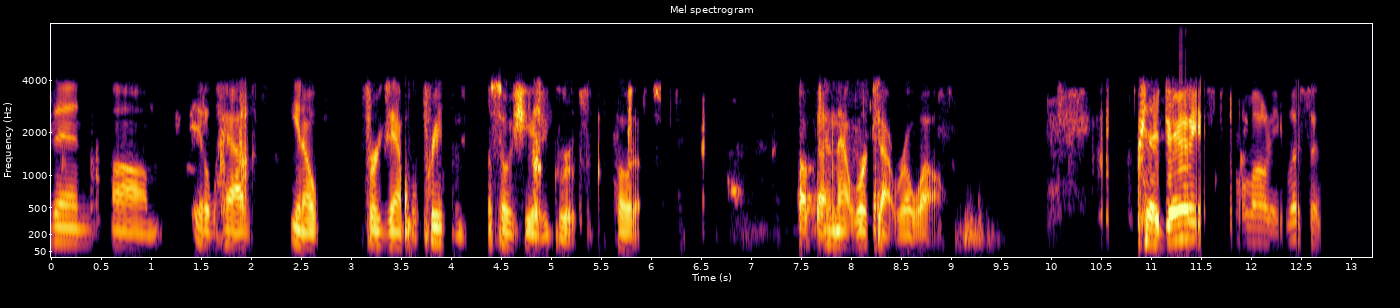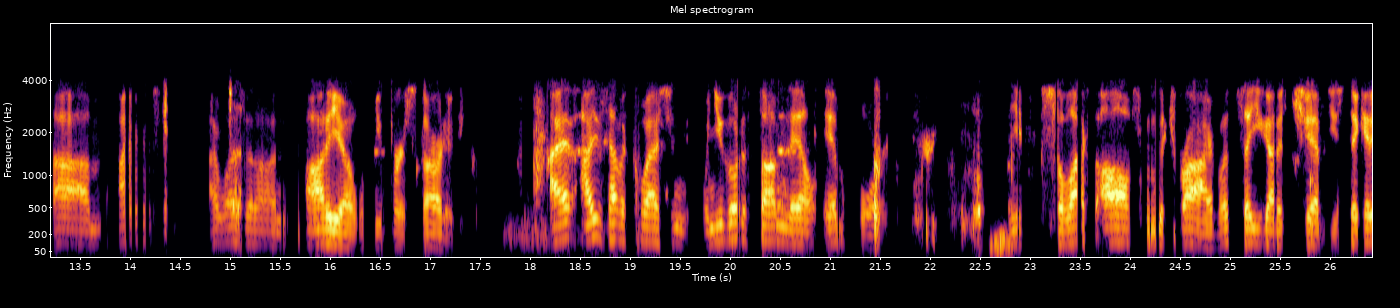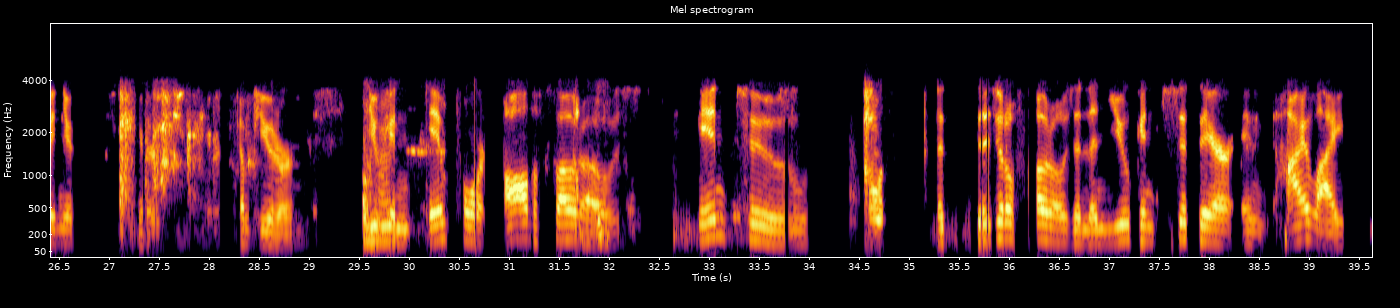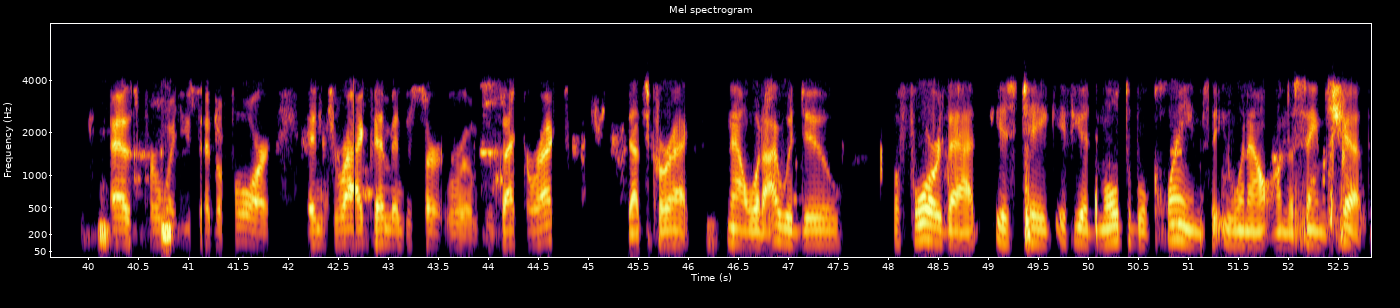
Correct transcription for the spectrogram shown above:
then um, it'll have, you know, for example, pre associated group photos, Okay, and that works out real well. Okay, Danny Maloney, listen, um, I, I wasn't on audio when you first started. I, I just have a question. When you go to thumbnail import, you select all from the drive. Let's say you got a chip, you stick it in your, your computer. You Mhm. can import all the photos into the digital photos, and then you can sit there and highlight as per what you said before, and drag them into certain rooms. Is that correct? That's correct. Now, what I would do before that is take, if you had multiple claims that you went out on the same chip,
